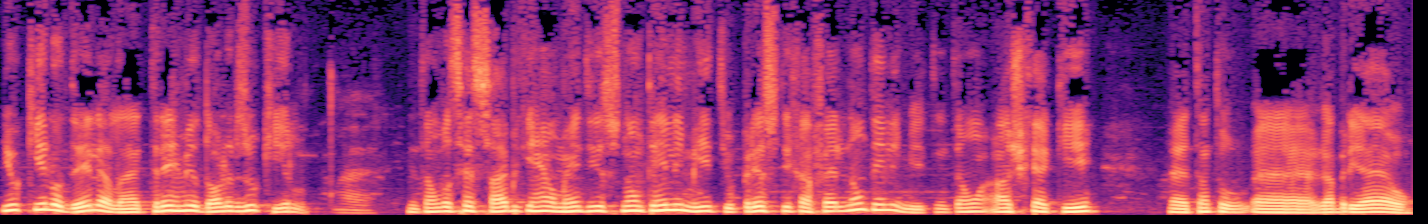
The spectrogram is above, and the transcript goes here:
E o quilo dele, Alan, é 3 mil dólares o quilo. É. Então você sabe que realmente isso não tem limite. O preço de café ele não tem limite. Então acho que aqui é, tanto é, Gabriel,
